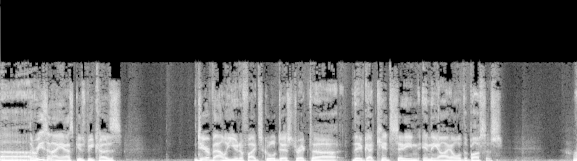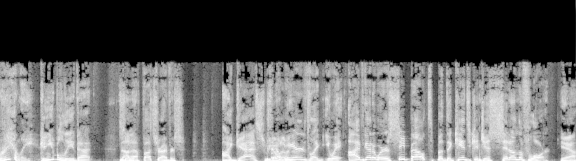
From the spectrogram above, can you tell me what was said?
Uh, the reason I ask is because Deer Valley Unified School District, uh, they've got kids sitting in the aisle of the buses. Really? Can you believe that? Not So- enough bus drivers. I guess we Isn't don't weird? enough- Like, wait, I've got to wear a seatbelt, but the kids can just sit on the floor. Yeah,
